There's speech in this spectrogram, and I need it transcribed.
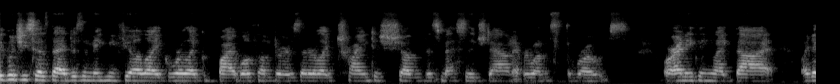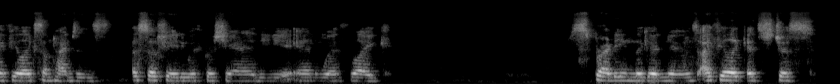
like when she says that it doesn't make me feel like we're like bible thumpers that are like trying to shove this message down everyone's throats or anything like that. Like i feel like sometimes is associated with christianity and with like spreading the good news. I feel like it's just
